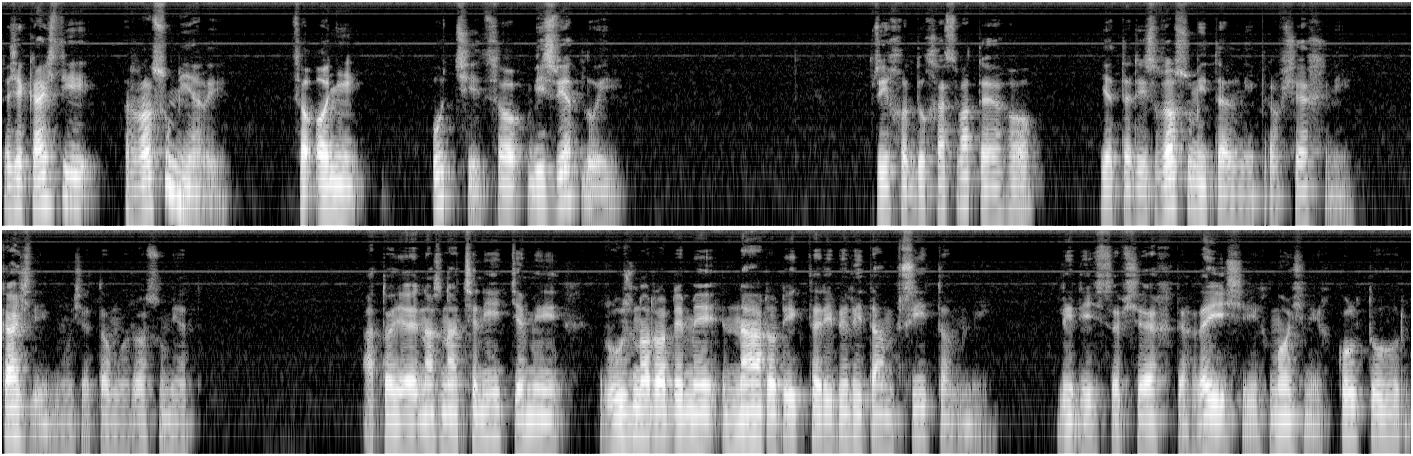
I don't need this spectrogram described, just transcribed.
Takže každý rozuměli, co oni učí, co vysvětlují. Příchod Ducha Svatého je tedy zrozumitelný pro všechny. Každý může tomu rozumět. A to je naznačený těmi různorodými národy, které byly tam přítomní. Lidi ze všech tehdejších možných kultur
